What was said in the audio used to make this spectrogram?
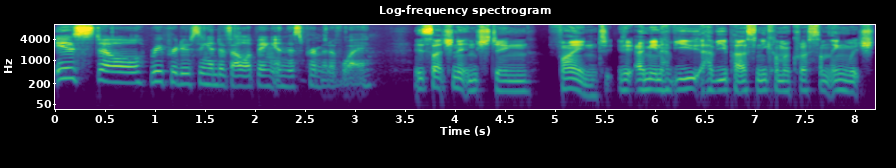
is still reproducing and developing in this primitive way. It's such an interesting find. I mean, have you have you personally come across something which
